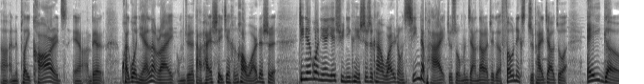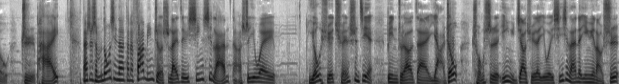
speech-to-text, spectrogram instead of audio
啊，and play cards。哎呀，快过年了，right？我们觉得打牌是一件很好玩的事。今年过年，也许你可以试试看玩一种新的牌，就是我们讲到了这个 phonics 纸牌，叫做 Ago 纸牌。那是什么东西呢？它的发明者是来自于新西兰啊，是一位游学全世界，并主要在亚洲从事英语教学的一位新西兰的英语老师。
